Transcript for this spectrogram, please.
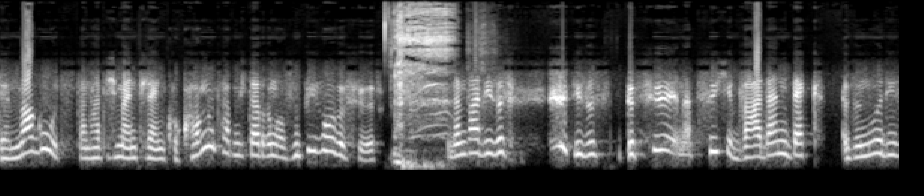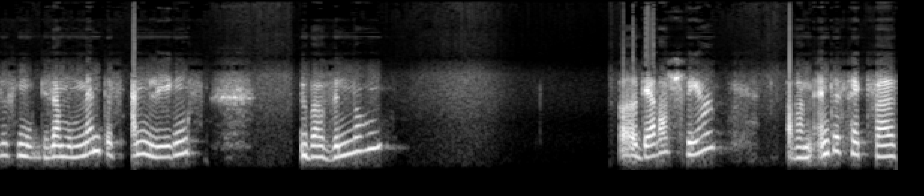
dann war gut. Dann hatte ich meinen kleinen Kokon und habe mich da drin auch super wohl gefühlt. Und dann war dieses, dieses Gefühl in der Psyche war dann weg. Also nur dieses, dieser Moment des Anlegens, Überwindung, äh, der war schwer. Aber im Endeffekt war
